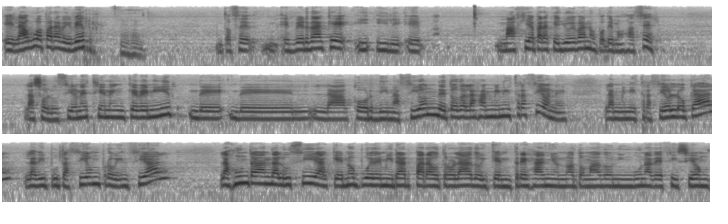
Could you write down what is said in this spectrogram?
el agua para beber. Entonces, es verdad que eh, magia para que llueva no podemos hacer. Las soluciones tienen que venir de, de, la coordinación de todas las administraciones, la administración local, la Diputación Provincial, la Junta de Andalucía, que no puede mirar para otro lado y que en tres años no ha tomado ninguna decisión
